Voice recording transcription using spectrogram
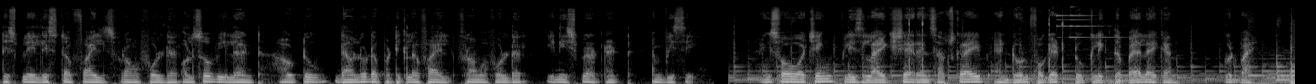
display list of files from a folder. Also we learned how to download a particular file from a folder in ASP.NET Thanks for watching. Please like, share and subscribe and don't forget to click the bell icon. Goodbye.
